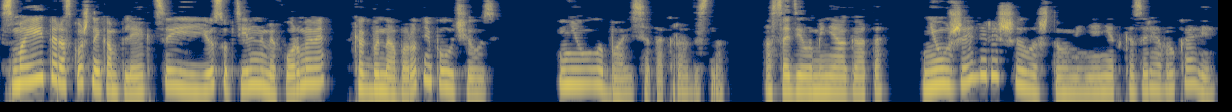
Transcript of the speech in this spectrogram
С моей-то роскошной комплекцией и ее субтильными формами как бы наоборот не получилось. Не улыбайся так радостно, осадила меня Агата. Неужели решила, что у меня нет козыря в рукаве?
